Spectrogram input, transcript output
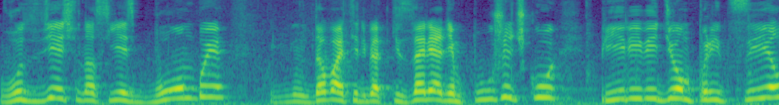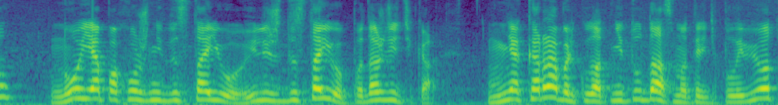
Вот здесь у нас есть бомбы. Давайте, ребятки, зарядим пушечку, переведем прицел. Но я, похоже, не достаю. Или же достаю, подождите-ка. У меня корабль куда-то не туда, смотрите, плывет.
